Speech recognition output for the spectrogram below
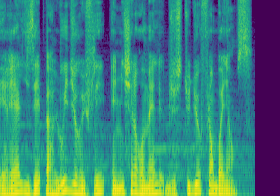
est réalisé par Louis Duruflet et Michel Rommel du studio Flamboyance.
